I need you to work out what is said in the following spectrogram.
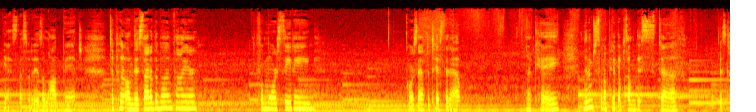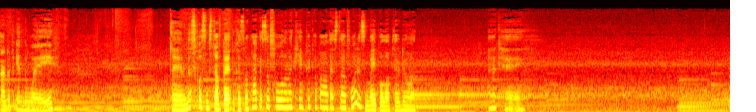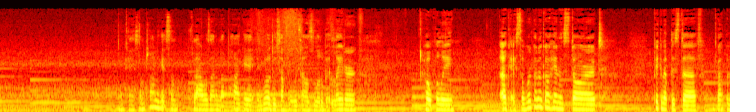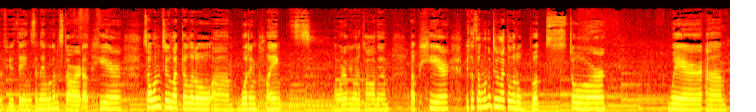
Yes, that's what it is a log bench to put on this side of the bonfire for more seating. Of course, I have to test it out. Okay, and then I'm just going to pick up some of this stuff that's kind of in the way. And let's put some stuff back because my pockets are full and I can't pick up all that stuff. What is Maple up there doing? Okay. So I'm trying to get some flowers out of my pocket and we'll do something with those a little bit later, hopefully. Okay, so we're gonna go ahead and start picking up this stuff, dropping a few things, and then we're gonna start up here. So I wanna do like the little um, wooden planks or whatever you wanna call them up here because I wanna do like a little bookstore where um,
